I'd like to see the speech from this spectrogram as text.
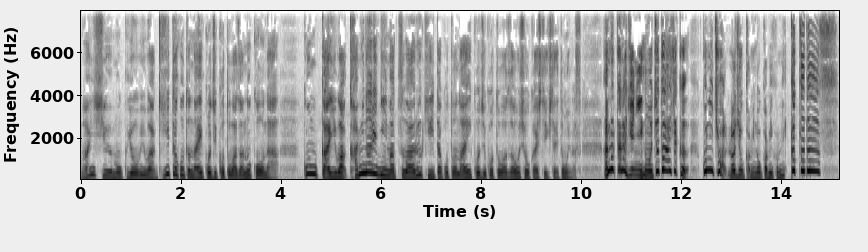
毎週木曜日は聞いたことないこじことわざのコーナー。今回は雷にまつわる聞いたことないこじことわざを紹介していきたいと思います。あなたの12分をちょっと拝借。こんにちは。ラジオ神の神神カツです。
